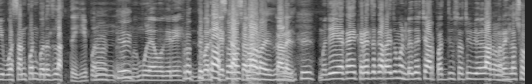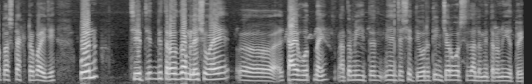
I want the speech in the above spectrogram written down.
ही वसन पण बरंच लागतंय. हे पण ते मुळ्या वगैरे प्रत्येक प्रत्येक तासाला तासाला काढायचं. काढायचं. म्हणजे ते- म्हणजे एका एकराचं करायचं म्हटलं तर चार पाच दिवसाची वेळ लागणार आहे ह्याला स्वतःच ट्रॅक्टर पाहिजे. पण शेतीत मित्रांनो जमल्याशिवाय अं, काय होत नाही. आता मी इथं मी ह्यांच्या शेतीवर तीन चार वर्ष झालं मित्रांनो येतोय.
